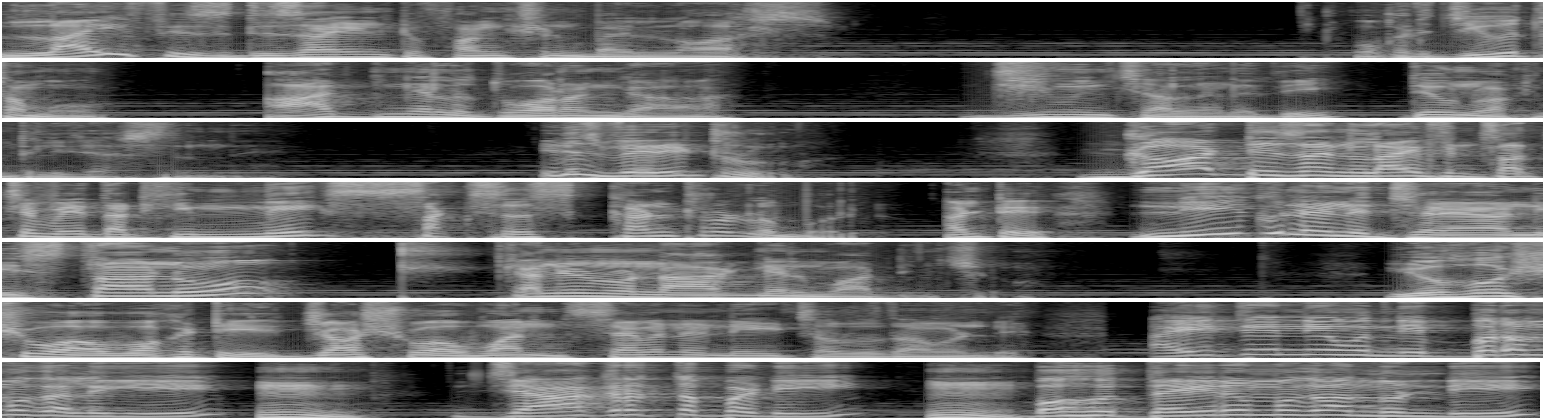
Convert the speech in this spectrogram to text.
Life is design to function by laws ఒకరి జీవితము ఆజ్ఞల ద్వారంగా జీవించాలనేది దేవుని వాక్యం తెలియజేస్తుంది. It is very true God design life in such way that he makes success controllable అంటే నీకు నేను జయాన్ని ఇస్తాను కానీ నువ్వు నా ఆజ్ఞలు పాటించు యహోషువా ఒకటి Joshua one seven and eight చదువుతామండి అయితే నీవు నిబ్బరము కలిగి జాగ్రత్త పడి. బహుధైర్యముగా నుండి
